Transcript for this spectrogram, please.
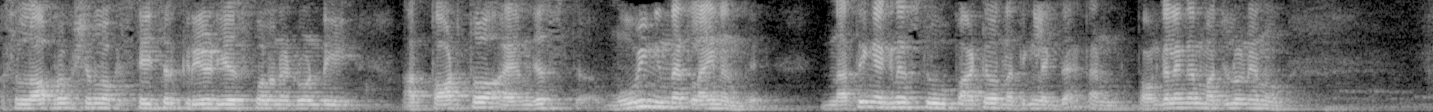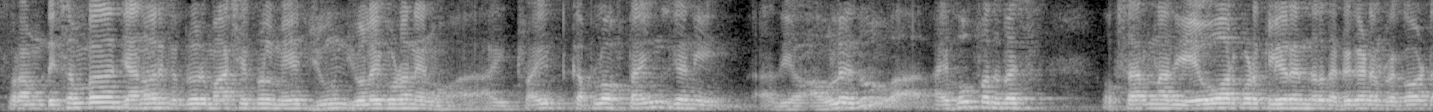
అసలు లా ప్రొఫెషన్లో ఒక స్టేచర్ క్రియేట్ చేసుకోవాలనేటువంటి ఆ థాట్తో I'm just moving in that line అంతే. Nothing against to party or nothing like that and Pawan Kalyan గారి మధ్యలో నేను from December January February March April May June July కూడా నేను I tried couple of times కానీ అది అవ్వలేదు. I hope for the best ఒకసారి నాది ఏఓఆర్ కూడా క్లియర్ అయిన తర్వాత అడ్డగాడని రికార్డ్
